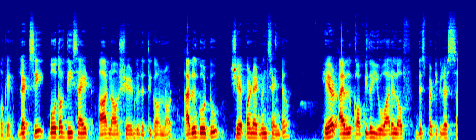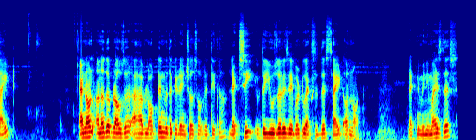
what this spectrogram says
Okay let's see both of these sites are now shared with Ritika or not. I will go to SharePoint admin center. Here I will copy the URL of this particular site. And on another browser I have logged in with the credentials of Ritika. Let's see if the user is able to access this site or not. Let me minimize this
